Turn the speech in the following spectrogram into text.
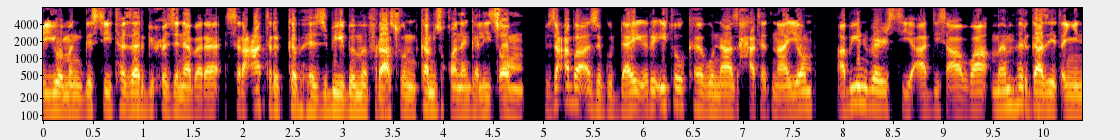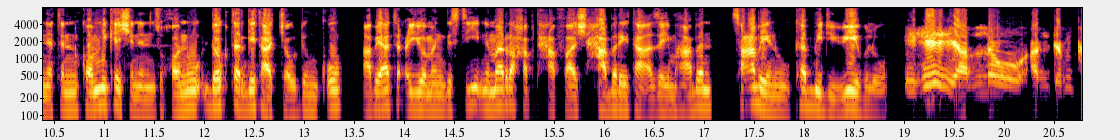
ዕዮ መንግስቲ ተዘርጊሑ ዝነበረ ስርዓት ርክብ ህዝቢ ብምፍራሱን ከምዝኾነ ገሊፆም። ብዛዕባ እዚ ጉዳይ ርእይቶ ክህቡና ዝሓተትናዮም ኣብ ዩኒቨርሲቲ ኣዲስ ኣበባ መምህር ጋዜጠኝነትን ኮሙኒኬሽንን ዝኾኑ ዶክተር ጌታቸው ድንቁ ኣብያተ ዕዮ መንግስቲ ንመራኸብቲ ሓፋሽ ሓበሬታ ዘይምሃበን ሳዕቤኑ ከቢድ እዩ ይብሉ። ይሄ ያለው አንድምታ።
